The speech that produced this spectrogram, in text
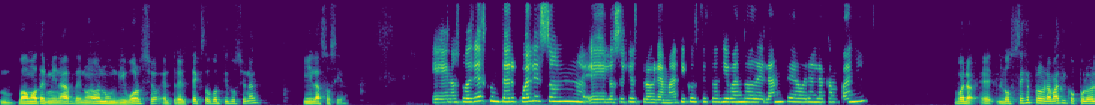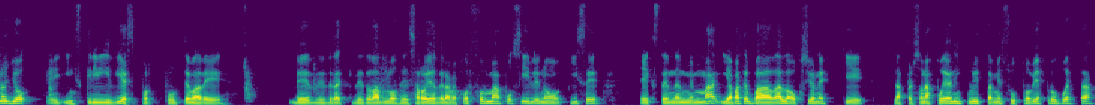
vamos a terminar de nuevo en un divorcio entre el texto constitucional y la sociedad. Eh, ¿Nos podrías contar cuáles son eh, los ejes programáticos que estás llevando adelante ahora en la campaña? Bueno, eh, los ejes programáticos, por lo menos yo inscribí 10 por, un tema de, de, de, tratar los desarrollos de la mejor forma posible. No quise extenderme más y aparte para dar las opciones que las personas puedan incluir también sus propias propuestas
